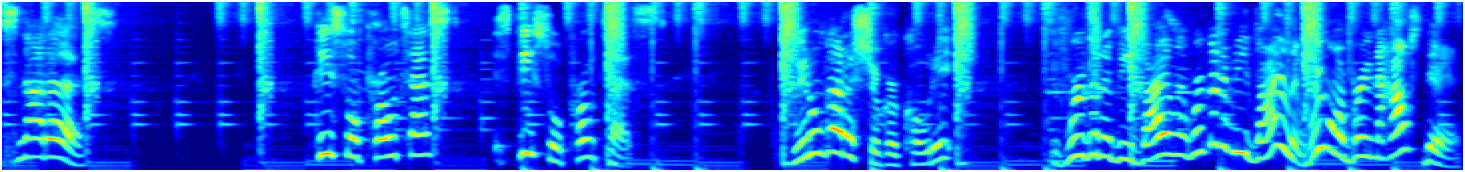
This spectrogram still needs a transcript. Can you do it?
It's not us. peaceful protest is peaceful protest. We don't gotta sugarcoat it. If we're gonna be violent, we're gonna be violent. We're gonna bring the house down.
